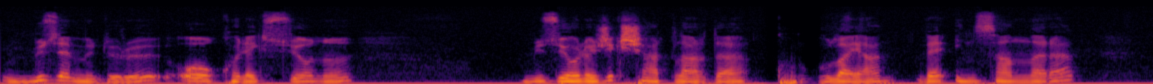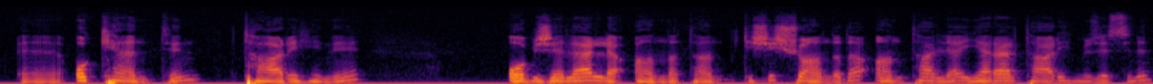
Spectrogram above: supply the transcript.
müze müdürü o koleksiyonu müzeolojik şartlarda kurgulayan ve insanlara e, o kentin tarihini objelerle anlatan kişi şu anda da Antalya Yerel Tarih Müzesi'nin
